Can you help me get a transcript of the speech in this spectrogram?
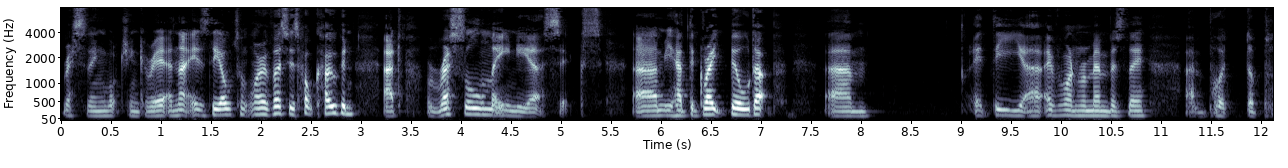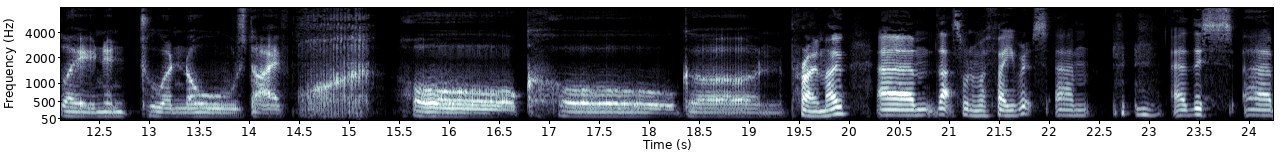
wrestling watching career, and that is the Ultimate Warrior versus Hulk Hogan at WrestleMania 6. Um, you had the great build up. Um, the uh, everyone remembers the and put the plane into a nosedive. Hulk Hogan promo. Um, that's one of my favourites. Um, uh, this uh,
